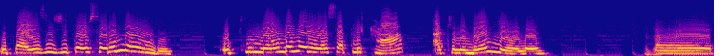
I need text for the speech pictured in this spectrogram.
e países de terceiro mundo, o que não deveria se aplicar aqui no Brasil, né? É,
